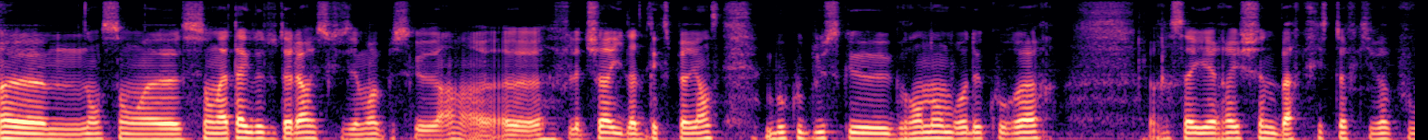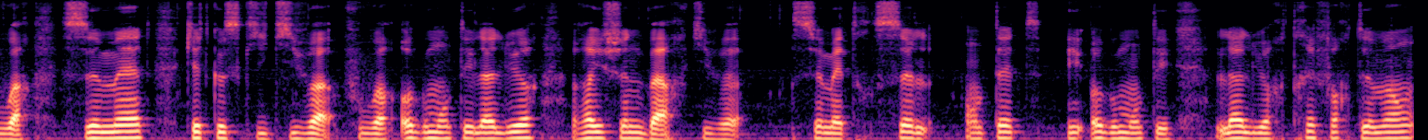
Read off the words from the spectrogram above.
euh, non, son, euh, son attaque de tout à l'heure, excusez-moi, parce que hein, Fletcher, il a de l'expérience, beaucoup plus que grand nombre de coureurs. Ça y est, Reichenbach, Christophe qui va pouvoir se mettre, Ketkowski qui va pouvoir augmenter l'allure, Reichenbach qui va se mettre seul en tête et augmenter l'allure très fortement.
